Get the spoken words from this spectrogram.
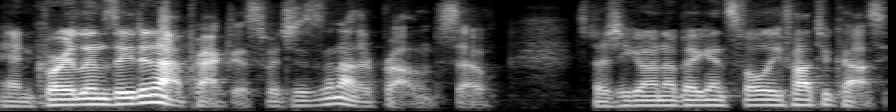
And Corey Linsley did not practice, which is another problem. So, especially going up against Foley Fatukasi,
